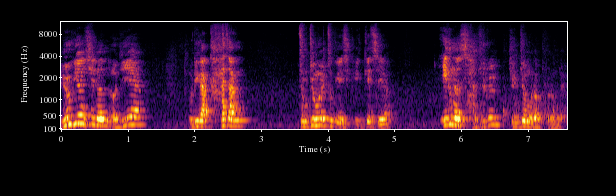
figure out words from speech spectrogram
유경 씨는 어디에 우리가 가장 중점을 두게 있겠어요? 이거는 사주를 중점으로 푸는 거예요.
